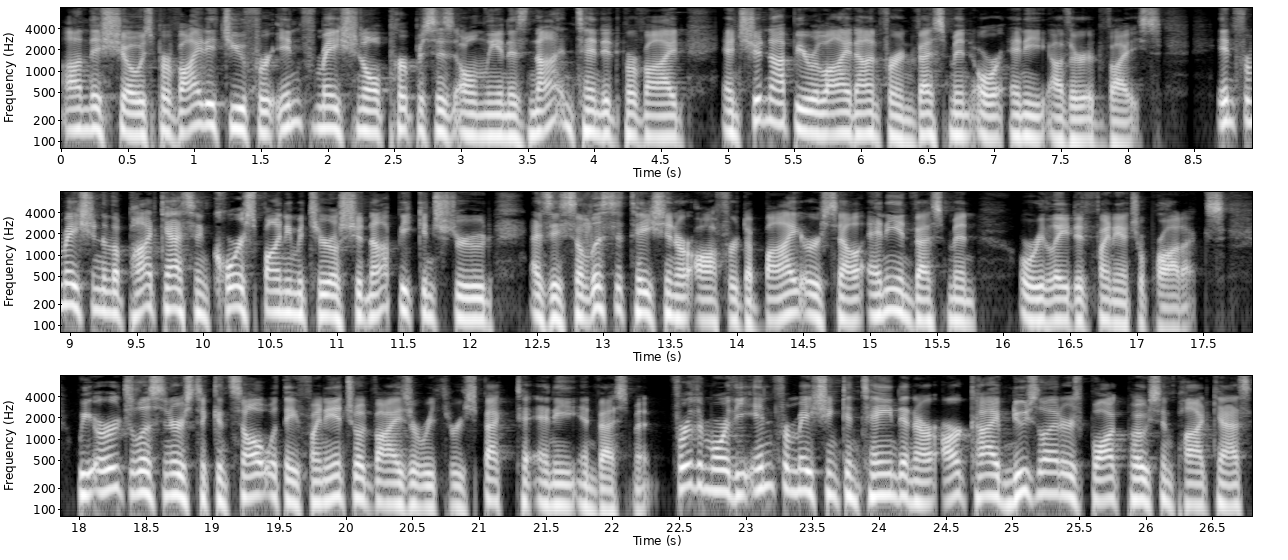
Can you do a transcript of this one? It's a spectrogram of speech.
on this show is provided to you for informational purposes only and is not intended to provide and should not be relied on for investment or any other advice. Information in the podcast and corresponding material should not be construed as a solicitation or offer to buy or sell any investment or related financial products. We urge listeners to consult with a financial advisor with respect to any investment. Furthermore, the information contained in our archived newsletters, blog posts, and podcasts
